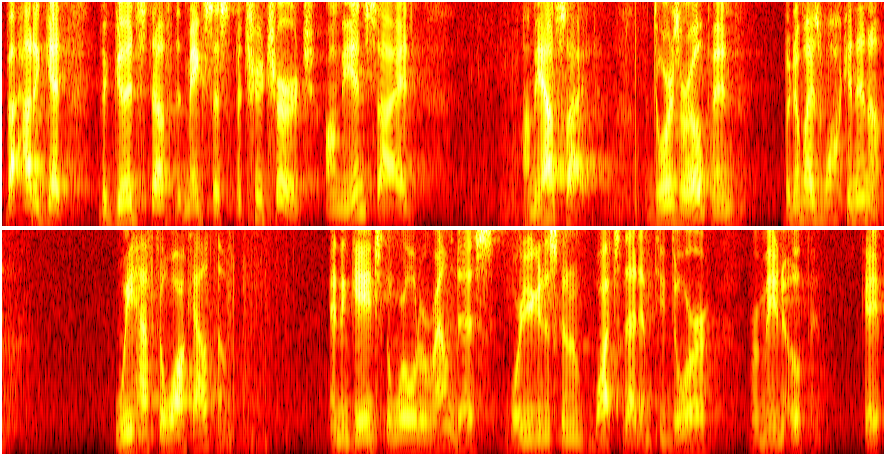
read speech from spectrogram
about how to get the good stuff that makes us the true church on the inside, on the outside. The doors are open, but nobody's walking in them. We have to walk out them and engage the world around us, or you're just going to watch that empty door remain open. Okay?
